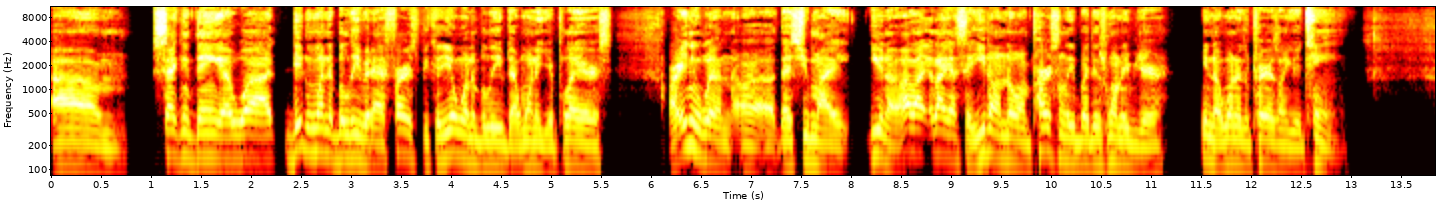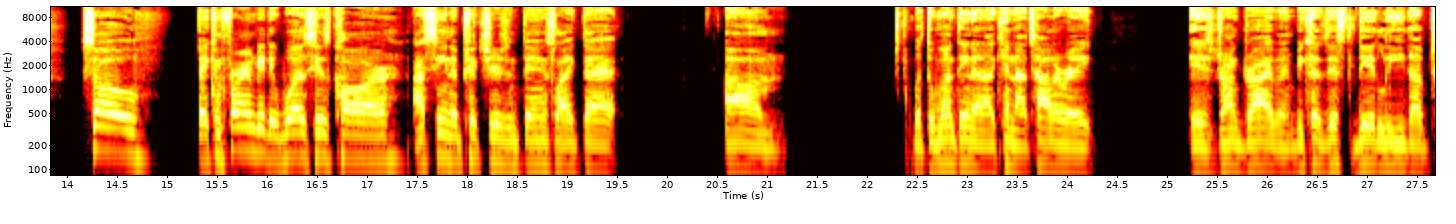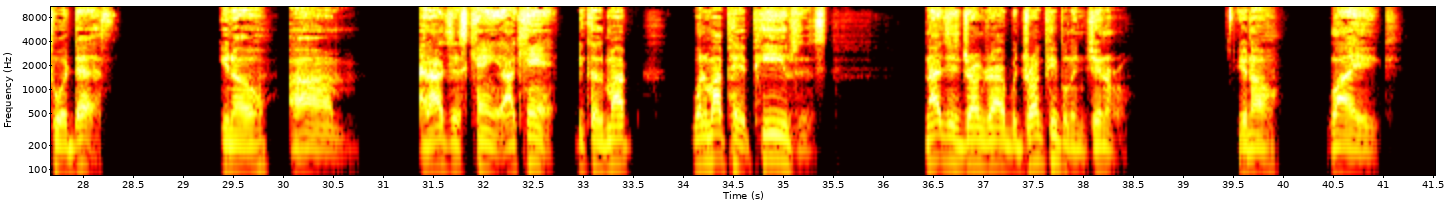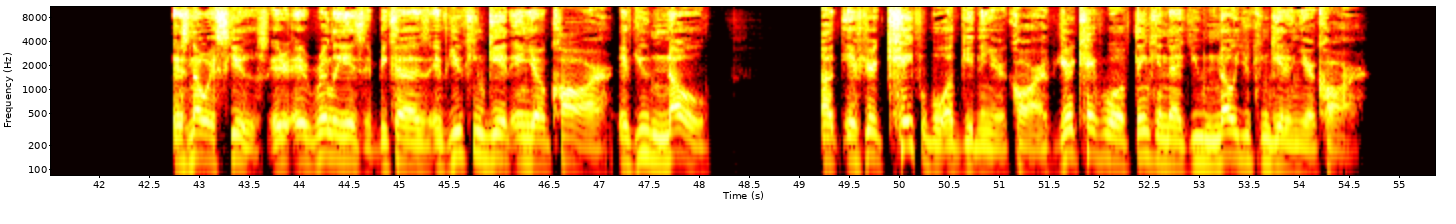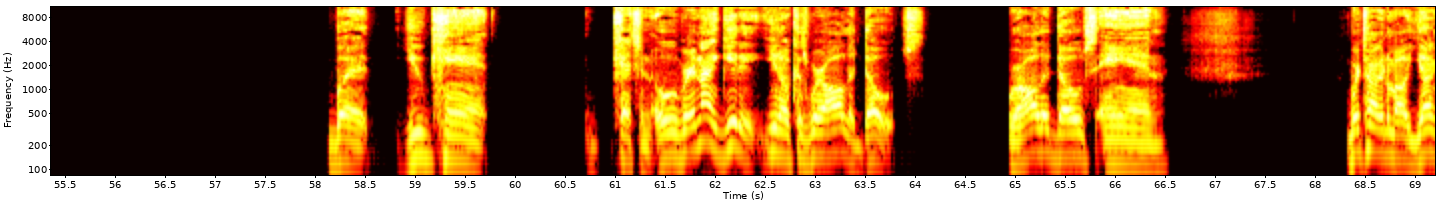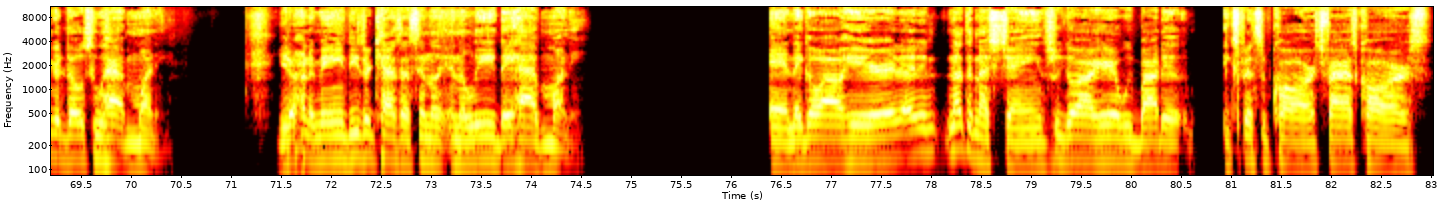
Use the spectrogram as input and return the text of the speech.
Um, Second thing, uh, well, I didn't want to believe it at first because you don't want to believe that one of your players or anyone uh, that you might, you know, like like I said, you don't know him personally, but it's one of your, you know, one of the players on your team. So they confirmed it. It was his car. I seen the pictures and things like that. Um, but the one thing that I cannot tolerate is drunk driving because this did lead up to a death. You know, um, and I just can't. I can't because my one of my pet peeves is not just drunk drive, but drunk people in general. You know, like there's no excuse. It it really isn't because if you can get in your car, if you know. Uh, if you're capable of getting in your car, if you're capable of thinking that you know you can get in your car, but you can't catch an Uber. And I get it, you know, because we're all adults. We're all adults and we're talking about young adults who have money. You know what I mean? These are cats that's in the in the league, they have money. And they go out here and, and nothing has changed. We go out here, we buy the expensive cars, fast cars.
